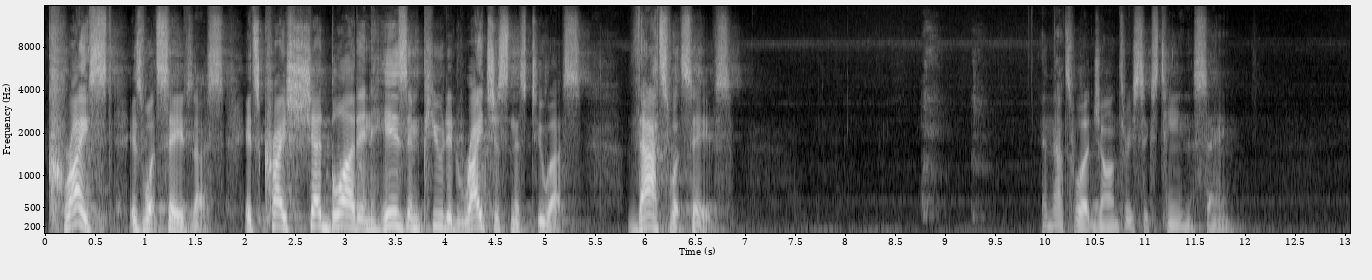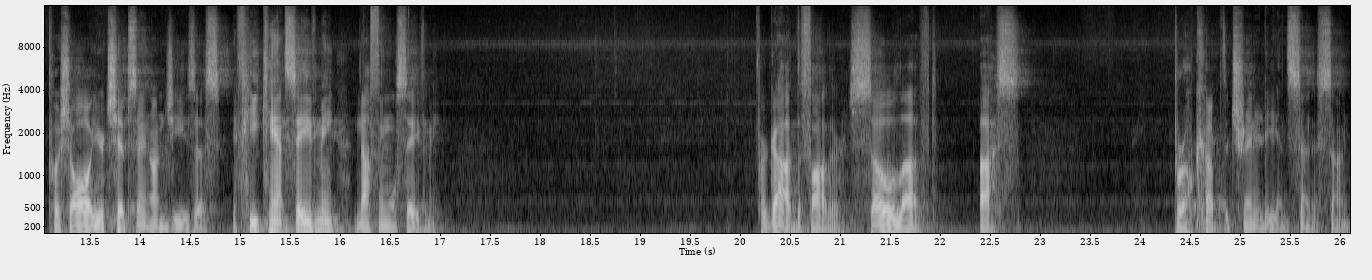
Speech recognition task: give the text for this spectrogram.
Christ is what saves us. It's Christ's shed blood and his imputed righteousness to us. That's what saves. And that's what John 3:16 is saying. Push all your chips in on Jesus. If he can't save me, nothing will save me. For God the Father so loved us, broke up the Trinity and sent his son.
